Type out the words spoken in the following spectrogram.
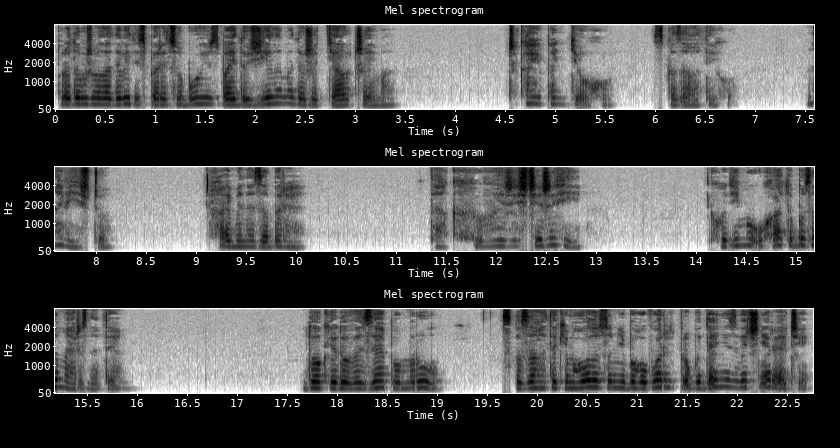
продовжувала дивитись перед собою з байдужілими до життя очима. Чекаю пантьоху, сказала тихо. Навіщо? Хай мене забере. Так ви ж іще живі. Ходімо у хату, бо замерзнете. Доки довезе, помру, сказала таким голосом, ніби говорить про буденні звичні речі.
